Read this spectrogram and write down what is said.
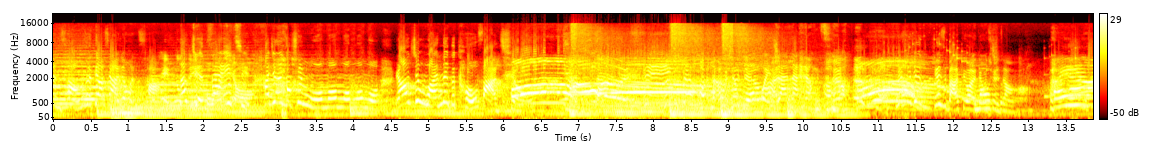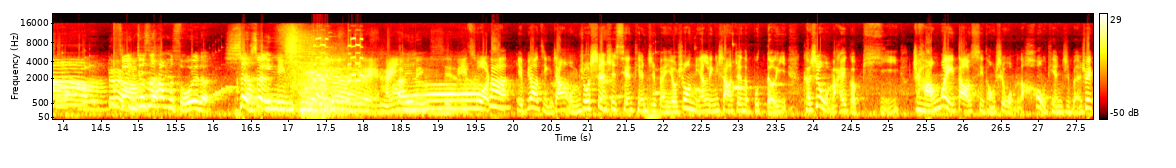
很长，那个掉下来就很长，那卷在一起，他就一直去磨磨磨磨磨，然后就玩那个头发球，好恶心，我就觉得伪山那样子，然后就一直把它丢来丢去这样啊。哎呀，所以你就是他们所谓的肾阴虚，对对对，还很明显，没错。那也不要紧张，我们说肾是先天之本，有时候年龄上真的不得已。可是我们还有个脾，肠胃道系统是我们的后天之本，所以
